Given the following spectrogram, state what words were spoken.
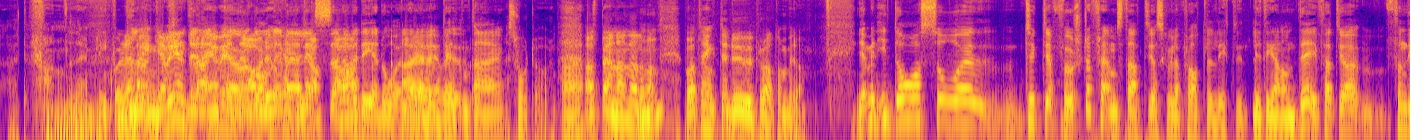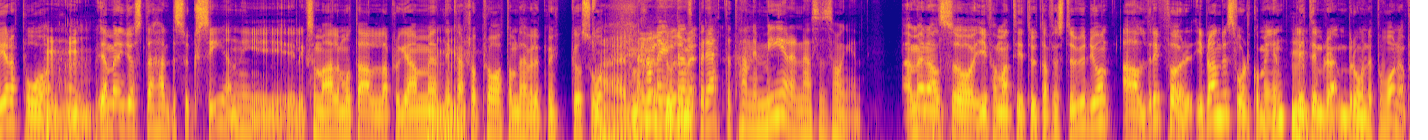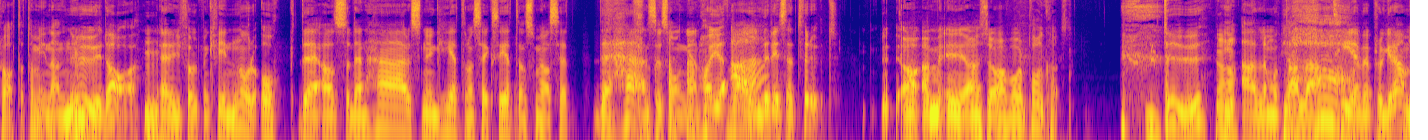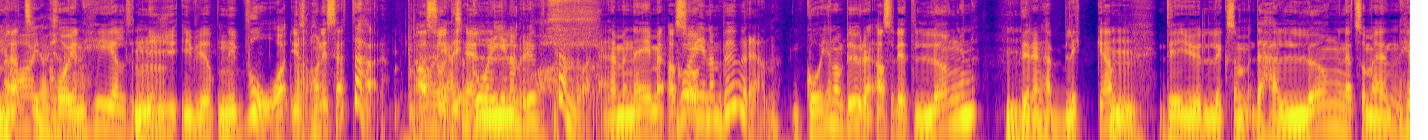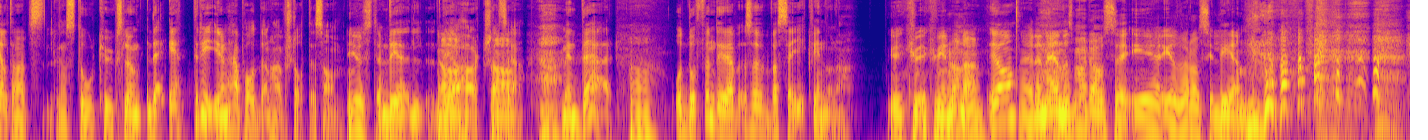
Jag vet inte fan om det där är en blink. Var det Blank- blank, jag vet inte, nej, jag vet inte. ögon, det är kan jag ledsen över det då, eller? Ja, jag, jag vet inte. nej. Det är svårt att Nej. Ja, spännande fall. Vad tänkte du prata om idag? Ja men idag så eh, tyckte jag först och främst att jag skulle vilja prata lite, lite grann om dig för att jag funderar på, Mhm. ja men just det här succén i liksom Alla mot alla programmet, ni kanske har pratat om det här väldigt mycket och så. Mm. Nej, de är Han har ju inte ens berättat att han är med den här säsongen. Ja, men alltså ifall man tittar utanför studion, aldrig förr, ibland är det svårt att komma in, Mm. lite bero- beroende på vad ni har pratat om innan. Nu idag är det ju fullt med kvinnor och det är alltså den här snyggheten och sexigheten som jag har sett den här säsongen har jag ju aldrig sett förut. ja, eh, alltså av vår podcast? Du Ja. i Alla mot alla Jaha. tv-programmet Ja, ja, ja, har ju en helt ny i- nivå. Har ni sett det här? Alltså, Oj, alltså, är går det genom rutan då eller? Nej men nej men alltså, Går det genom buren? gå genom buren. Alltså det är ett lögn Det är den här blicken, det är ju liksom det här lugnet som är en helt annat liksom, storkukslugn. Det ettrig i den här podden har jag förstått det som. Just det. Det, det Ja, jag har hört så att ja. säga. Men där, Ja. och då funderar jag, alltså, vad säger kvinnorna? K- kvinnorna? Ja. Den enda som har hört av sig är Edvard af.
